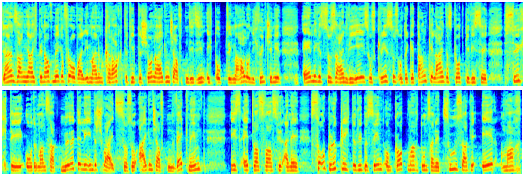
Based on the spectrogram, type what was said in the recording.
Die einen sagen, ja, ich bin auch mega froh, weil in meinem Charakter gibt es schon Eigenschaften, die sind nicht optimal und ich wünsche mir ähnliches zu sein wie Jesus Christus und der Gedanke allein, dass Gott gewisse Süchte oder man sagt Mödeli in der Schweiz, so, so Eigenschaften wegnimmt, ist etwas, was wir eine so glücklich darüber sind und Gott macht uns eine Zusage, er macht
